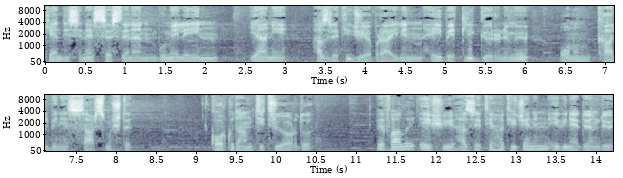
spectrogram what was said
Kendisine seslenen bu meleğin yani Hazreti Cebrail'in heybetli görünümü onun kalbini sarsmıştı. Korkudan titriyordu. Vefalı eşi Hazreti Hatice'nin evine döndü.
